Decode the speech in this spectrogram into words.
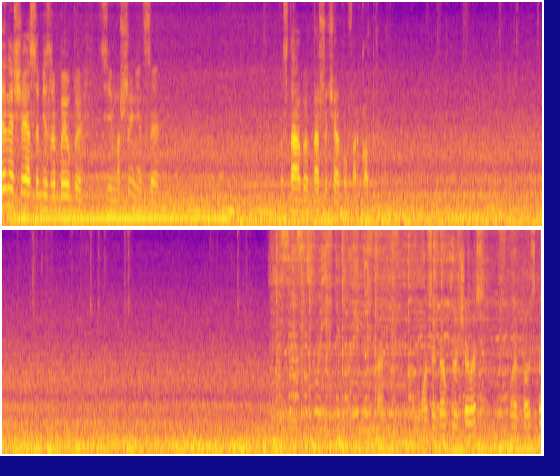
Єдине, що я собі зробив би в цій машині, це поставив би в першу чергу фаркоп. Музика включилась литовська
